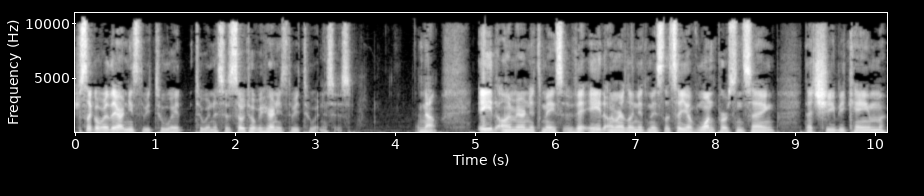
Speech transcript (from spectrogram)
Just like over there, it needs to be two two witnesses. So to over here, it needs to be two witnesses. Now, aid omer nitmes ve'aid omer lo nitmes. Let's say you have one person saying that she became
